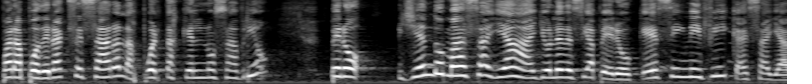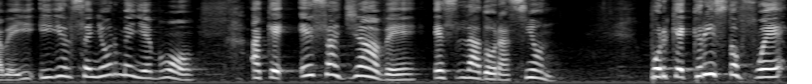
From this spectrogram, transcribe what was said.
para poder accesar a las puertas que Él nos abrió. Pero yendo más allá, yo le decía, pero ¿qué significa esa llave? Y, el Señor me llevó a que esa llave es la adoración. Porque Cristo fue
